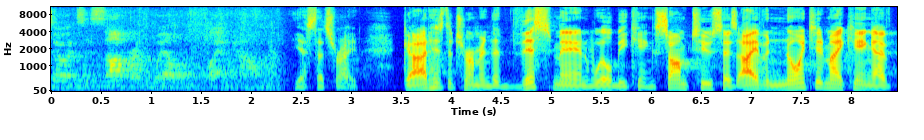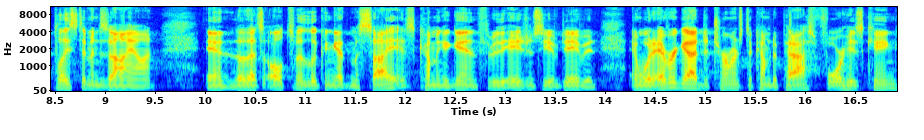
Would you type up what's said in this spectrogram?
So it's a sovereign will playing out. Yes, that's right. God has determined that this man will be king. Psalm 2 says, I have anointed my king, I've placed him in Zion. And though that's ultimately looking at Messiah, it's coming again through the agency of David. And whatever God determines to come to pass for his king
